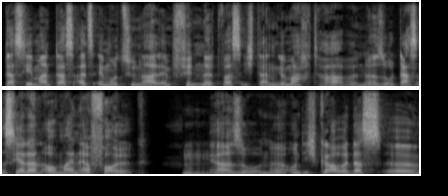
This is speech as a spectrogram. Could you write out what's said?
dass jemand das als emotional empfindet, was ich dann gemacht habe, ne, so, das ist ja dann auch mein Erfolg. Mhm. Ja, so, ne, und ich glaube, dass, äh,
